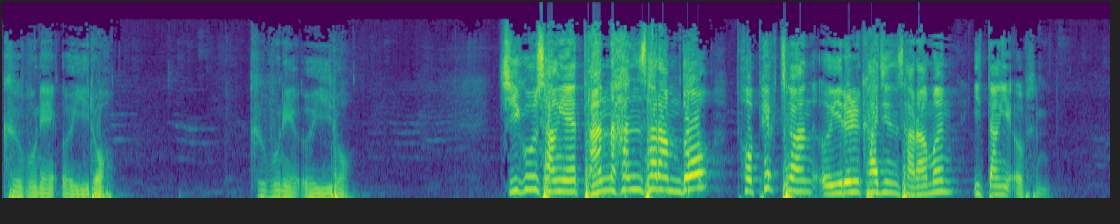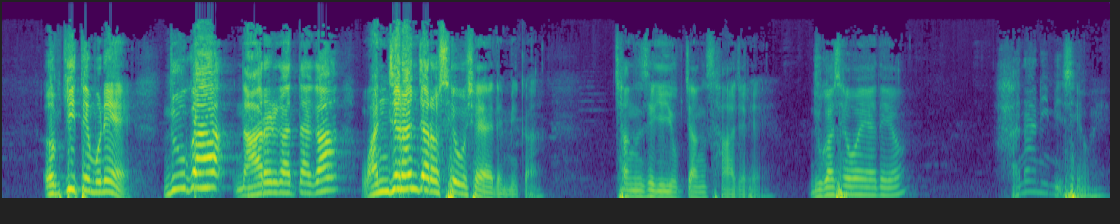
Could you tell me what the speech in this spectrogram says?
그분의 의로. 그분의 의로. 지구상에 단 한 사람도 퍼펙트한 의를 가진 사람은 이 땅에 없습니다. 없기 때문에 누가 나를 갖다가 완전한 자로 세우셔야 됩니까? 창세기 6장 4절에 누가 세워야 돼요? 하나님이 세워야 돼요.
